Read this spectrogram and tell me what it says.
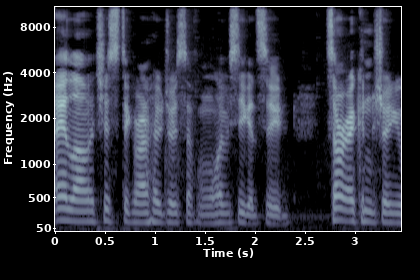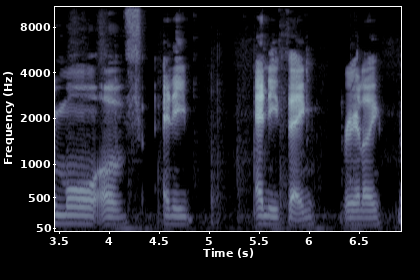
Hey Lama, just stick around, hope you enjoy stuff and we'll hope to see you again soon. Sorry I couldn't show you more of any anything, really.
